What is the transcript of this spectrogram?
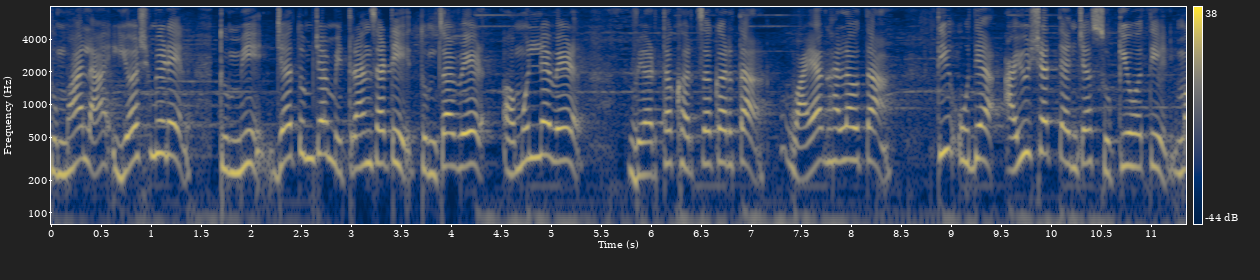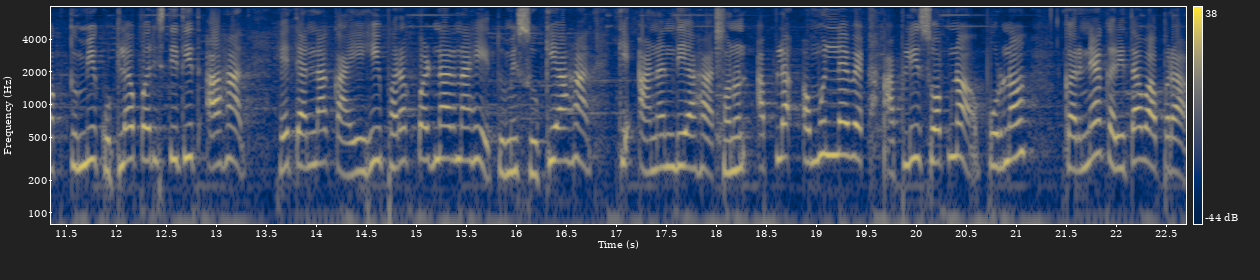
तुम्हाला यश मिळेल. तुम्ही ज्या तुमच्या मित्रांसाठी तुमचा वेळ अमूल्य वेळ व्यर्थ खर्च करता वाया घालवता ती उद्या आयुष्यात त्यांच्या सुखी होतील. मग तुम्ही कुठल्या परिस्थितीत आहात हे त्यांना काहीही फरक पडणार नाही. तुम्ही सुखी आहात की आनंदी आहात. म्हणून आपला अमूल्य वेळ आपली स्वप्न पूर्ण करण्याकरिता वापरा.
